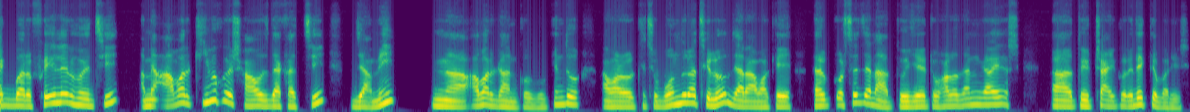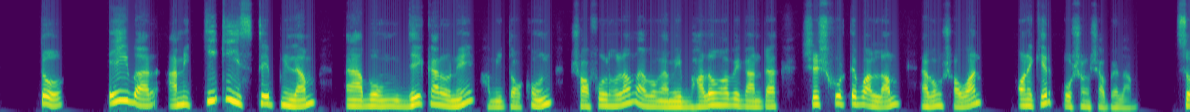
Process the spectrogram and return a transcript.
একবার ফেইলের হয়েছি, আমি আবার কীভাবে সাহস দেখাচ্ছি যে আমি আবার গান করব। কিন্তু আমার কিছু বন্ধুরা ছিল যারা আমাকে হেল্প করছে যে, না, তুই যেহেতু ভালো গান গাইস তুই ট্রাই করে দেখতে পারিস। তো এইবার আমি কি কি স্টেপ নিলাম এবং যে কারণে আমি তখন সফল হলাম এবং আমি ভালোভাবে গানটা শেষ করতে পারলাম এবং সবার অনেকের প্রশংসা পেলাম। সো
